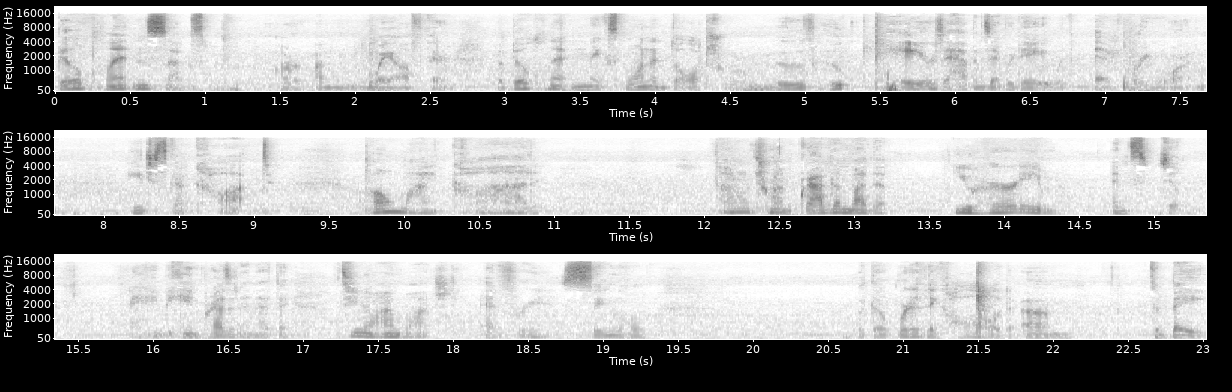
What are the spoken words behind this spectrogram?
Bill Clinton sucks. Or I'm way off there. But Bill Clinton makes one adulteral move. Who cares? It happens every day with everyone. He just got caught. Oh my god. Donald Trump grabbed him by the you heard him and still he became president that day. So you know I watched every single what the what are they called? Um debate.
